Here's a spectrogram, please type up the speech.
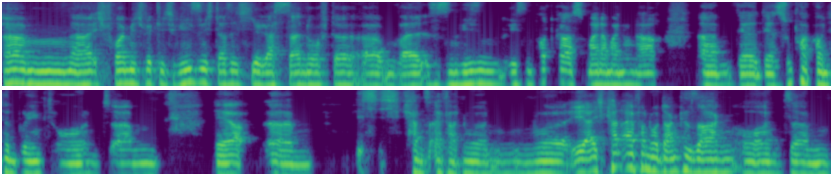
Ähm, äh, ich freue mich wirklich riesig, dass ich hier Gast sein durfte, ähm, weil es ist ein riesen, riesen Podcast meiner Meinung nach, ähm, der, der super Content bringt und der ähm, ich, ich kann es einfach nur, nur, ja, ich kann einfach nur Danke sagen und ähm,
